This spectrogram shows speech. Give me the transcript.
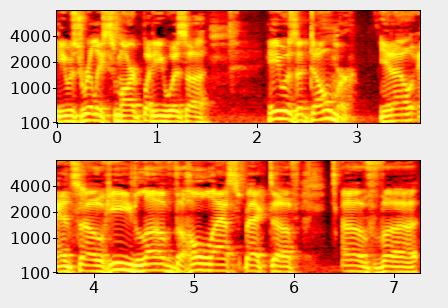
He was really smart but he was a he was a domer you know? And so he loved the whole aspect of of uh,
